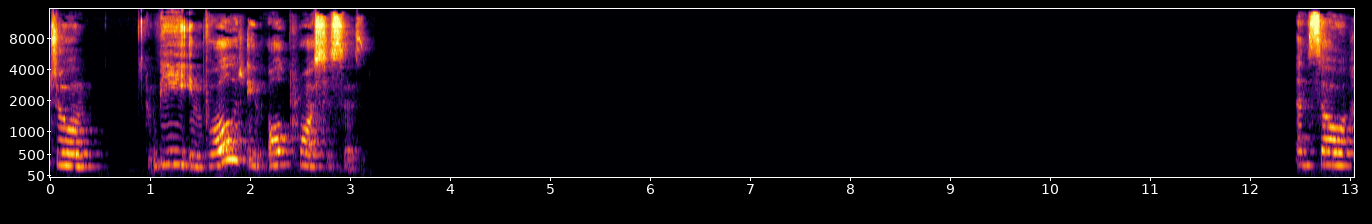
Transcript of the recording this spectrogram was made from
to be involved in all processes. And so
